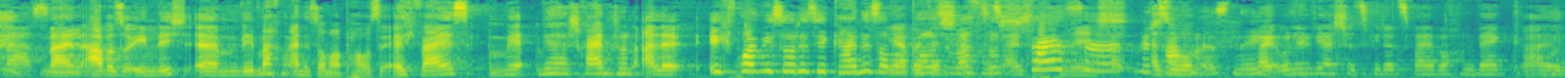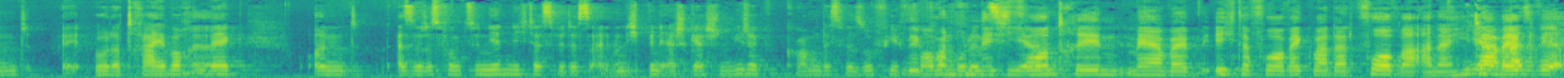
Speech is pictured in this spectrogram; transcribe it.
Spaß. Nein, aber so ähnlich. Ähm, wir machen eine Sommerpause. Ich weiß, wir, wir schreiben schon alle, ich freue mich so, dass ihr keine Ja, wir Sommerpause macht. schaffen So scheiße, nicht. wir also, schaffen es nicht. Weil Olivia ist jetzt wieder zwei Wochen weg Drei. und äh, oder drei Wochen weg. Und also das funktioniert nicht, dass wir das ein. Und ich bin erst gestern wiedergekommen, dass wir so viel wir konnten nicht vorproduzieren. vordrehen mehr, weil ich davor weg war. Davor war Anahita ja, weg. also wir,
